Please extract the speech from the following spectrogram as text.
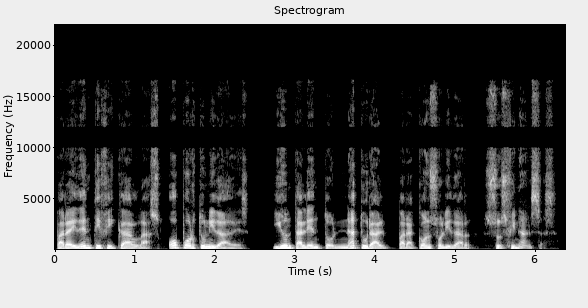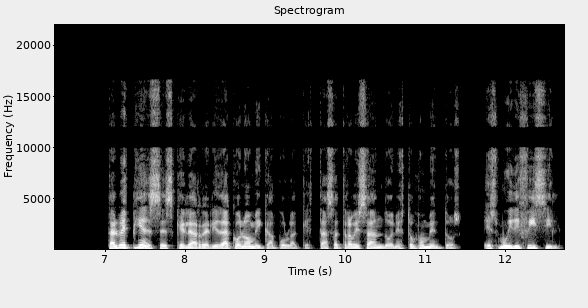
para identificar las oportunidades y un talento natural para consolidar sus finanzas. Tal vez pienses que la realidad económica por la que estás atravesando en estos momentos es muy difícil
